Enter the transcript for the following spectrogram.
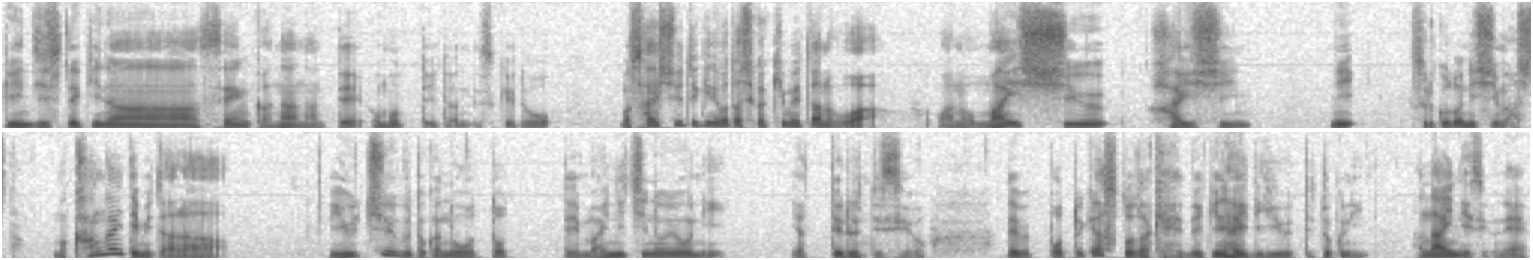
現実的な線かななんて思っていたんですけど、まあ、最終的に私が決めたのはあの毎週配信にすることにしました、まあ、考えてみたら YouTube とかノートって毎日のようにやってるんですよ。で、ポッドキャストだけできない理由って特にないんですよね。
